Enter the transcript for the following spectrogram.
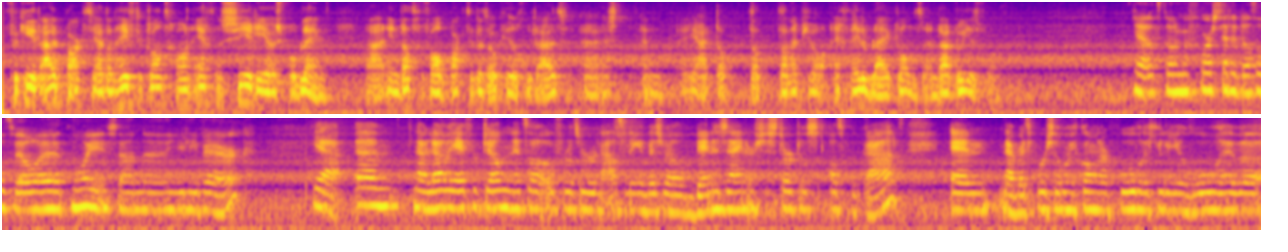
verkeerd uitpakt, ja, dan heeft de klant gewoon echt een serieus probleem. Nou, in dat geval pakte het ook heel goed uit. en ja, dat, dat, dan heb je wel echt hele blije klanten. En daar doe je het voor. Ja, dat kan ik me voorstellen dat dat wel uh, het mooie is aan uh, jullie werk. Ja, um, nou Laura, jij vertelde net al over dat er een aantal dingen best wel wennen zijn als je start als advocaat. En nou, bij het voorstelrondje kwam naar voren dat jullie een rol hebben,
